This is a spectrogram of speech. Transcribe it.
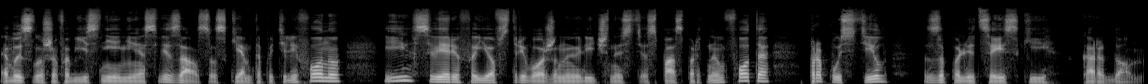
Выслушав объяснение, связался с кем-то по телефону и, сверив ее встревоженную личность с паспортным фото, пропустил за полицейский кордон.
